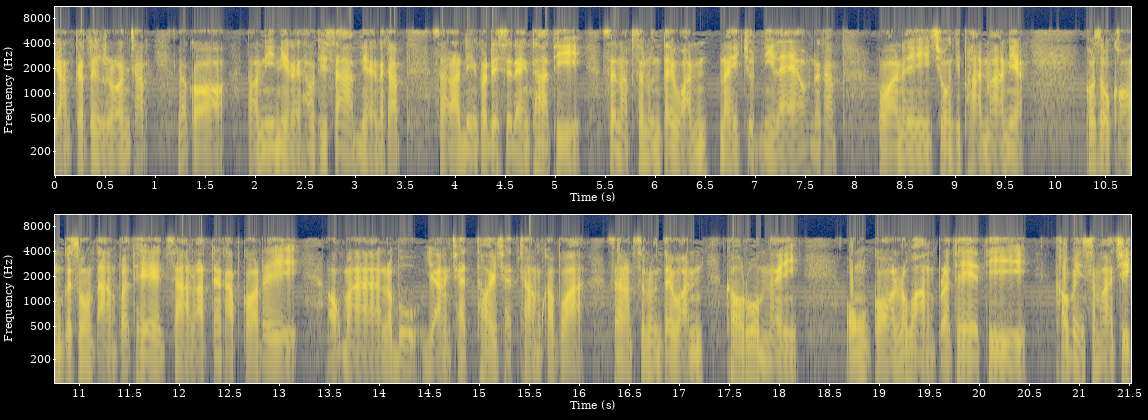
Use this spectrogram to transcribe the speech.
อย่างกระตือรือนครับ แล้วก็ตอนนี้เนี่ยเท่าที่ทราบเนี่ยนะครับสหรัฐเนี่ยก็ได้แสดงท่าทีสนับสนุนไต้หวันในจุดนี้แล้วนะครับ เพราะว่าในช่วงที่ผ่านมาเนี่ย ฆษกของกระทรวงต่างประเทศสหรัฐนะครับก็ได้ออกมาระบุอย่างชัดถ้อยชัดคำครับว่าสนับสนุนไต้หวันเข้าร่วมในองค์กรระหว่างประเทศที่เข้าเป็นสมาชิก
